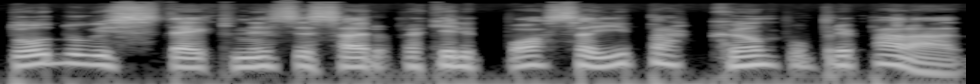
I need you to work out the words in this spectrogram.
todo o stack necessário para que ele possa ir para campo preparado.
